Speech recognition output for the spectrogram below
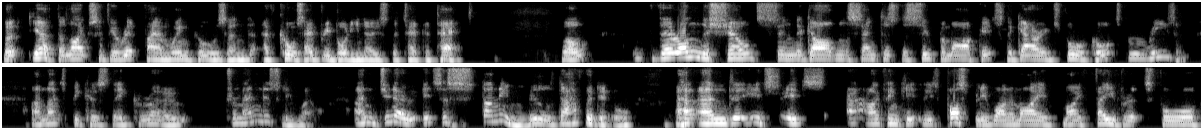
But yeah, the likes of your Rip Van Winkles and of course everybody knows the Tete-a-Tete. Well, they're on the shelves in the garden centres, the supermarkets, the garage forecourts for a reason, and that's because they grow tremendously well. And you know, it's a stunning little daffodil, uh, and it's it's I think it is possibly one of my my favourites for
